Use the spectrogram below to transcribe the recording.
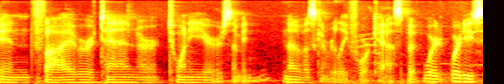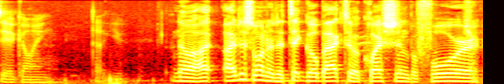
in five or ten or twenty years. I mean, none of us can really forecast, but where where do you see it going? Doug, you No, I, I just wanted to take, go back to a question before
